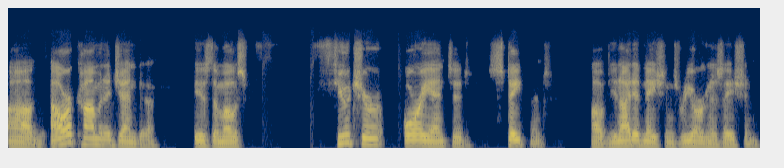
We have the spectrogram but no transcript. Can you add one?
Um, our common agenda is the most future oriented statement of United Nations reorganization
